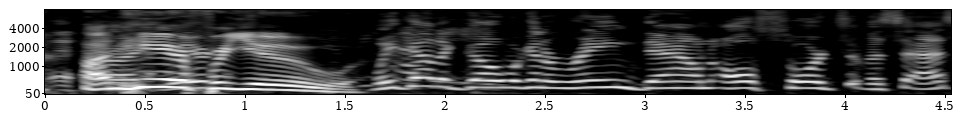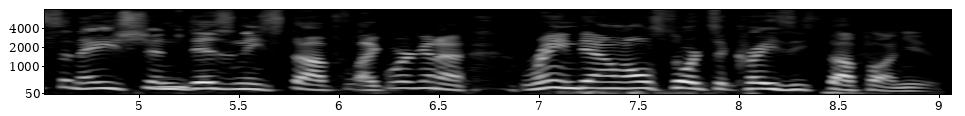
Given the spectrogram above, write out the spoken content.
I'm right, here for you. We gotta go. We're gonna rain down all sorts of assassination Disney stuff. Like we're gonna rain down all sorts of crazy stuff on you.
